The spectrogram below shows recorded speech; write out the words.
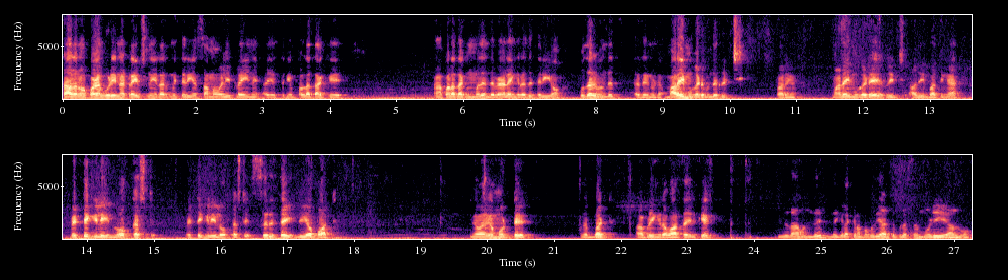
சாதாரணமாக பழங்குடியினா ட்ரைப்ஸ்னு எல்லாருக்குமே தெரியும். சமவெளி பிளைனு அது தெரியும். பள்ளத்தாக்கு பள்ளத்தாக்கும் போது இந்த வேலைங்கிறது தெரியும். புதர் வந்து அது என்னோட மலைமுகடு வந்து ரிச் பாருங்க. மலைமுகடு ரிச் அதையும் பார்த்தீங்க வெட்டுக்கிளி லோக்கஸ்ட் வெட்டுக்கிளி லோக்கஸ்ட் சிறுத்தை லியோபாட் இங்க பாருங்க மொட்டு. இந்த பட் அப்படிங்கிற வார்த்தை இருக்கு. இதுதான் வந்து இந்த இலக்கண பகுதி. அடுத்த பிளஸ் மொழி ஆழ்வோம்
